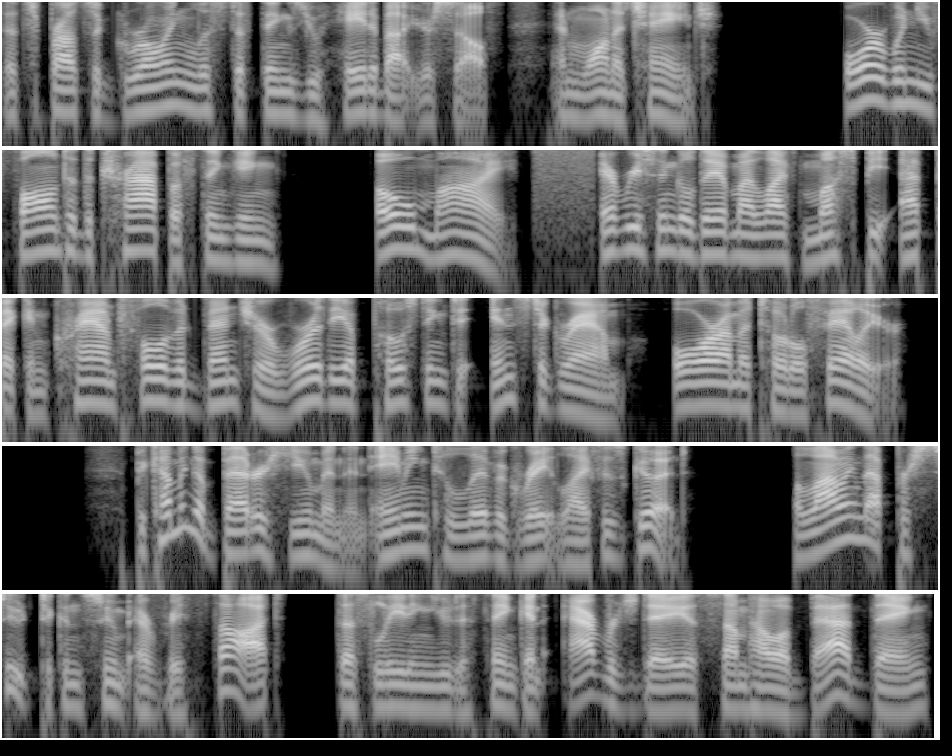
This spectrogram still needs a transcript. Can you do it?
that sprouts a growing list of things you hate about yourself and want to change. Or when you fall into the trap of thinking, Oh my, every single day of my life must be epic and crammed full of adventure, worthy of posting to Instagram, or I'm a total failure. Becoming a better human and aiming to live a great life is good. Allowing that pursuit to consume every thought, thus leading you to think an average day is somehow a bad thing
